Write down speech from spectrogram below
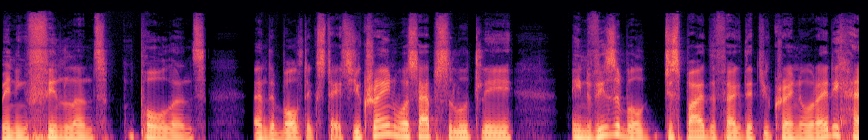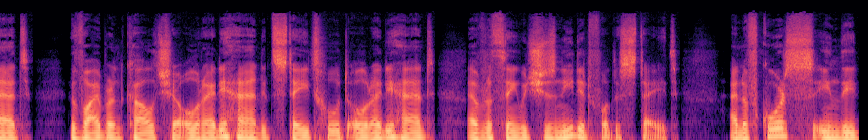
meaning Finland, Poland, and the Baltic states. Ukraine was absolutely invisible, despite the fact that Ukraine already had vibrant culture, already had its statehood, already had everything which is needed for the state. And of course, in the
